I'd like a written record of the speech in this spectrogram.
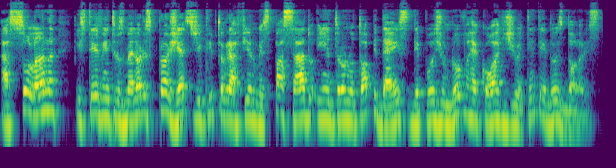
A Solana esteve entre os melhores projetos de criptografia no mês passado e entrou no top 10 depois de um novo recorde de 82 dólares.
